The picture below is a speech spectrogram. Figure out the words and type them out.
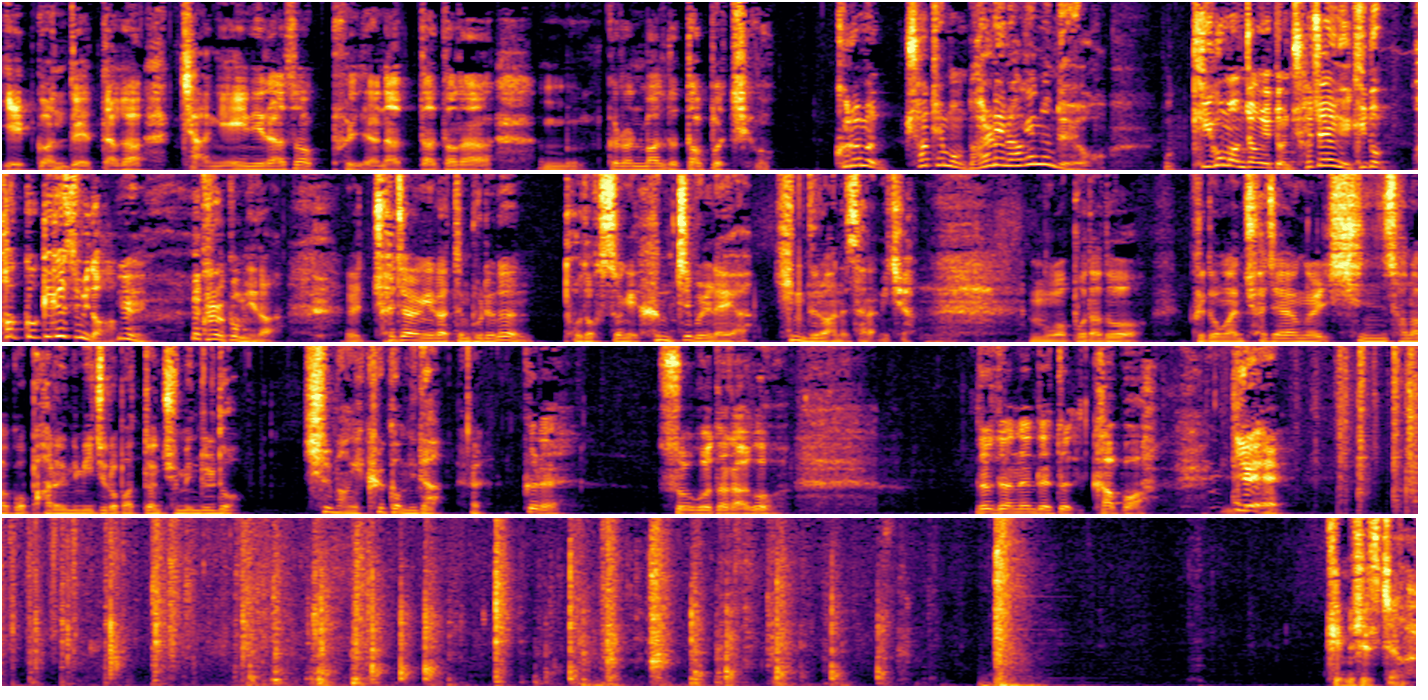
입건됐다가 장애인이라서 풀려났다더라. 음, 그런 말도 덧붙이고. 그러면 최태몽 난리 나겠는데요. 뭐 기고만장했던 최자영의 기도 확 꺾이겠습니다. 예, 그럴 겁니다. 최자영이 같은 부류는 도덕성에 흠집을 내야 힘들어하는 사람이죠. 무엇보다도 그동안 최자영을 신선하고 바른 이미지로 봤던 주민들도 실망이 클 겁니다. 그래, 수고들 하고 늦었는데들 가봐. 예. 김 실장,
